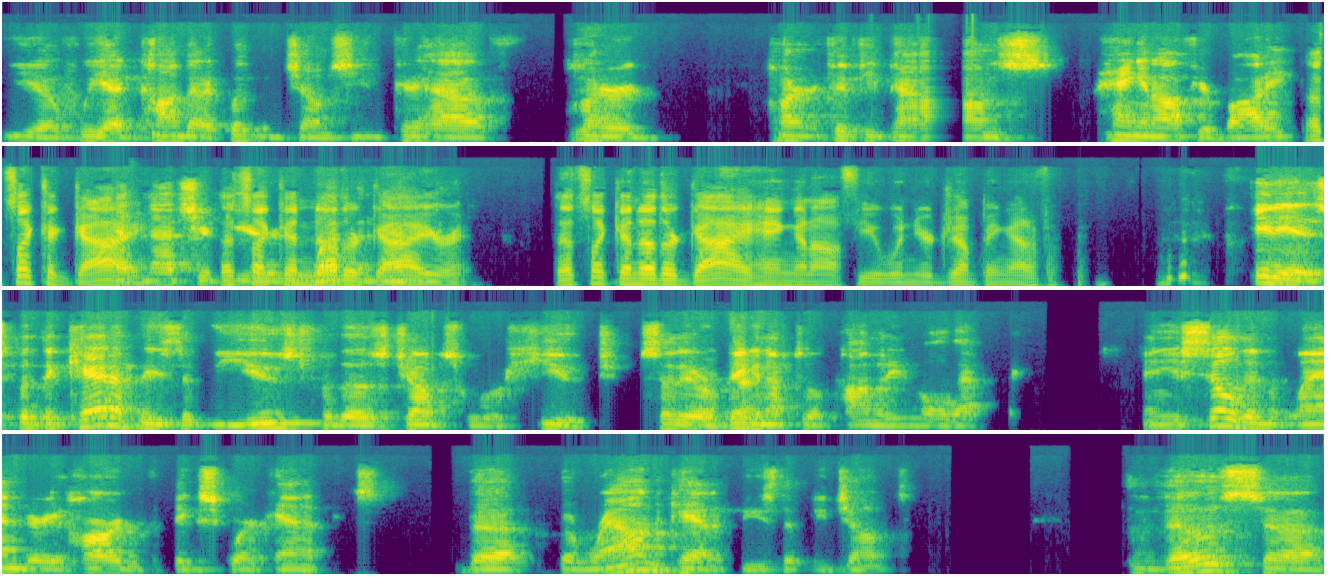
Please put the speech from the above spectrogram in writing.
you know, if we had combat equipment jumps, you could have Yeah. 150 pounds hanging off your body. That's like a guy. And that's your That's like another guy. Or that's like another guy hanging off you when you're jumping out of a It is, but the canopies that we used for those jumps were huge, so they were big enough to accommodate all that. Weight. And you still didn't land very hard with the big square canopies. The the round canopies that we jumped, those uh,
